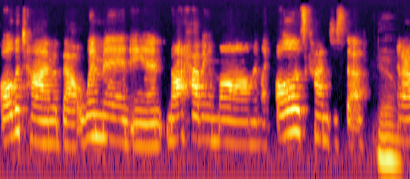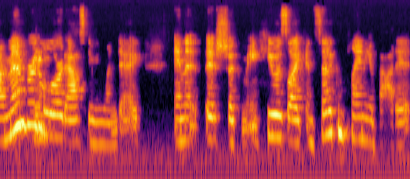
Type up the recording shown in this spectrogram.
all the time about women and not having a mom and like all this kinds of stuff. Yeah. And I remember the Lord asking me one day, and it, it shook me. He was like, instead of complaining about it,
